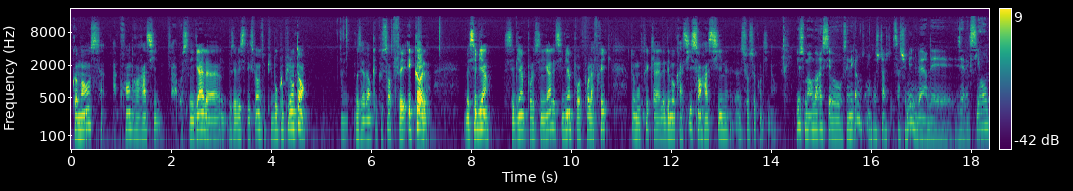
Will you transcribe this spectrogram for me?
commencent à prendre racine. Alors, au Sénégal, euh, vous avez cette expérience depuis beaucoup plus longtemps. Vous avez en quelque sorte fait école. Mais c'est bien. C'est bien pour le Sénégal et c'est bien pour, pour l'Afrique de montrer que la, démocratie s'enracine euh, sur ce continent. Justement, on va rester au Sénégal, on s'achemine vers des élections.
